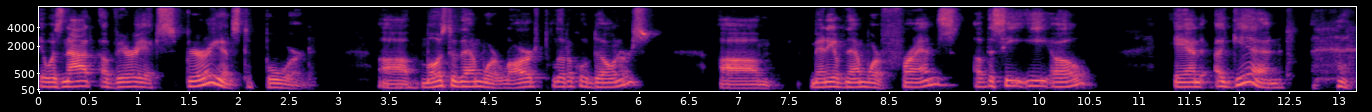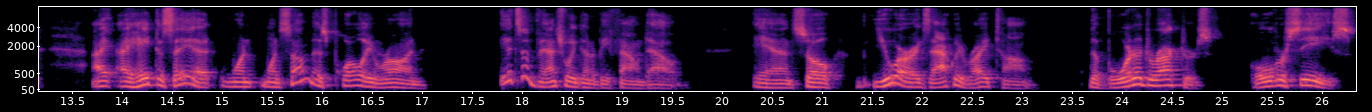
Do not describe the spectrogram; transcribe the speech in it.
It was not a very experienced board. Uh, most of them were large political donors. Um, many of them were friends of the CEO. And again, I, I hate to say it, when when something is poorly run, it's eventually going to be found out. And so you are exactly right, Tom. The board of directors oversees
